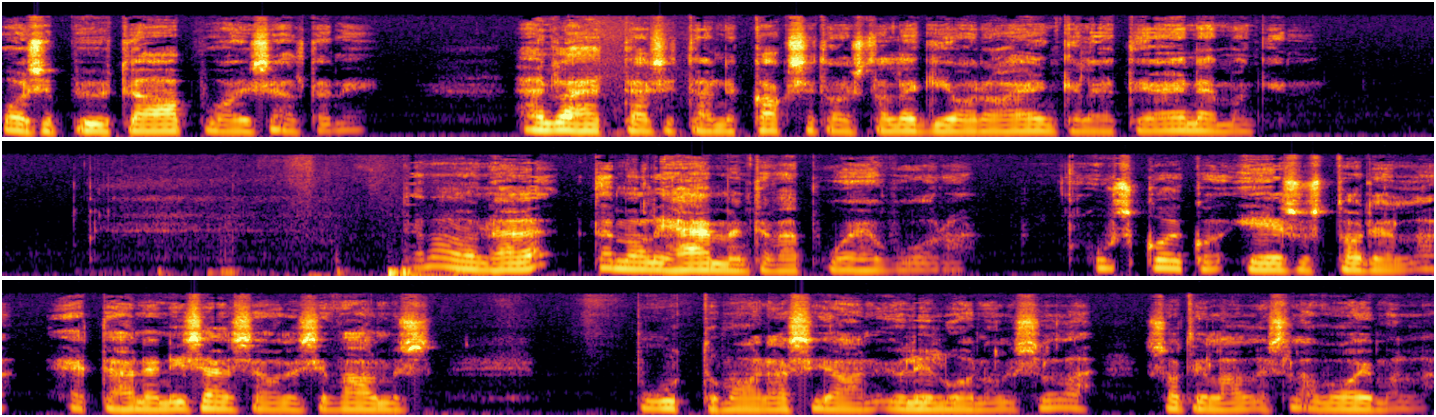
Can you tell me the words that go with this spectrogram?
voisi pyytää apua isältäni? Hän lähettäisi tänne 12 legioonaa enkeleitä ja enemmänkin. Tämä, on, tämä oli hämmentävä puheenvuoro. Uskoiko Jeesus todella, että hänen isänsä olisi valmis puuttumaan asiaan yliluonnollisella sotilaallisella voimalla?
